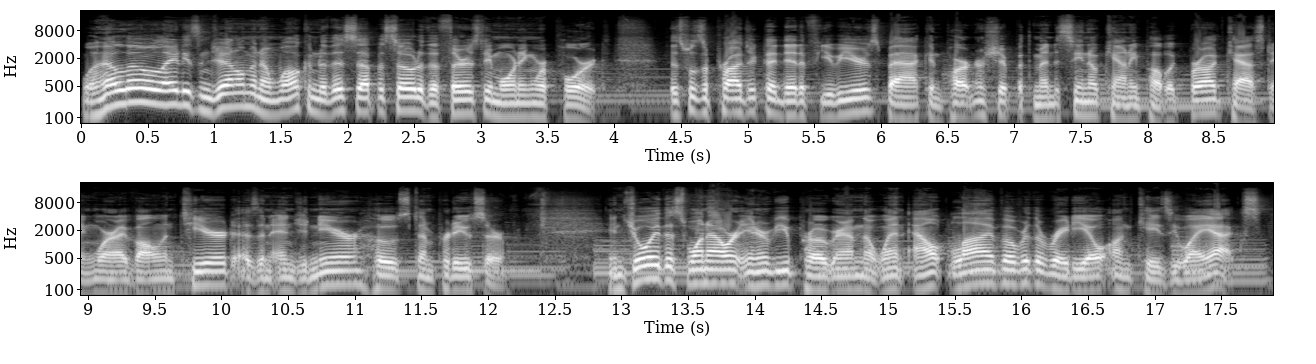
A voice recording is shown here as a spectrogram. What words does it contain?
Well, hello, ladies and gentlemen, and welcome to this episode of the Thursday Morning Report. This was a project I did a few years back in partnership with Mendocino County Public Broadcasting, where I volunteered as an engineer, host, and producer. Enjoy this one hour interview program that went out live over the radio on KZYX.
